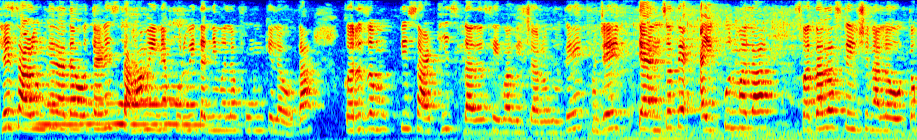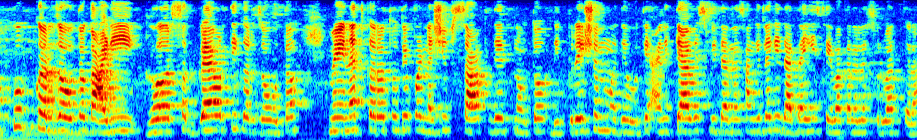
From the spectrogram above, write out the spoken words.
हे साळुंखे दादा होते आणि सहा महिन्यापूर्वी त्यांनी मला फोन केला होता. कर्जमुक्तीसाठीच दादा सेवा विचारत होते. म्हणजे त्यांचं ते ऐकून मला स्वतःलाच टेन्शन आलं होतं. खूप कर्ज होतं. गाडी घर सगळ्यावरती कर्ज होतं. मेहनत करत होते पण नशीब साथ देत नव्हतं. डिप्रेशनमध्ये होते. आणि त्यावेळेस मी त्यांना सांगितलं की दादा ही सेवा करायला सुरुवात करा.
